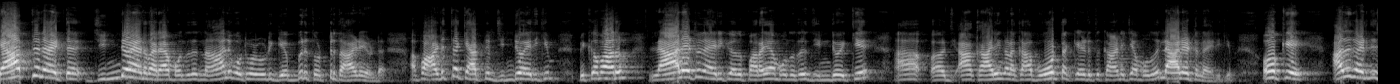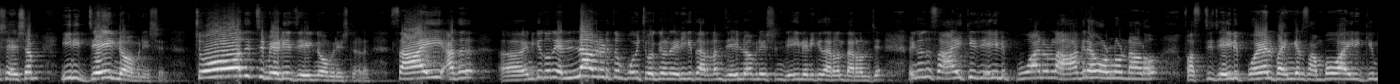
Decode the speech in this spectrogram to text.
ക്യാപ്റ്റനായിട്ട് ജിൻഡോയാണ് വരാൻ പോകുന്നത്. നാല് വോട്ടുകളോട് ഗബ്ര് തൊട്ട് താഴെയുണ്ട്. അപ്പോൾ അടുത്ത ക്യാപ്റ്റൻ ജിൻഡോ ആയിരിക്കും. മിക്കവാറും ലാലേട്ടനായിരിക്കും അത് പറയാൻ പോകുന്നത്. ജിൻഡോയ്ക്ക് ആ ആ, ആ കാര്യങ്ങളൊക്കെ ആ വോട്ടൊക്കെ എടുത്ത് കാണിക്കാൻ പോകുന്നത് ലാലേട്ടനായിരിക്കും. ഓക്കെ അത് കഴിഞ്ഞ ശേഷം ഇനി ജയിൽ നോമിനേഷൻ ചോദിച്ച് മേടിയ ജയിൽ നോമിനേഷനാണ്. സായി അത് എനിക്ക് തോന്നുന്നു എല്ലാവരുടെ അടുത്തും പോയി ചോദിക്കണം എനിക്ക് തരണം ജയിൽ നോമിനേഷൻ ജയിൽ എനിക്ക് തരണം തരണം എന്ന് വെച്ചാൽ എനിക്ക് തോന്നുന്നു സായിക്ക് ജയിലിൽ പോകാനുള്ള ആഗ്രഹം ഉള്ളതുകൊണ്ടാണോ ഫസ്റ്റ് ജയിലിൽ പോയാൽ ഭയങ്കര സംഭവമായിരിക്കും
